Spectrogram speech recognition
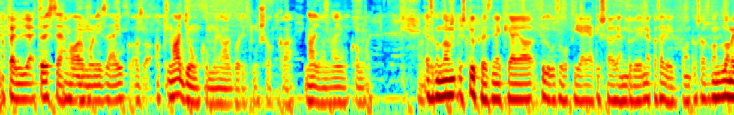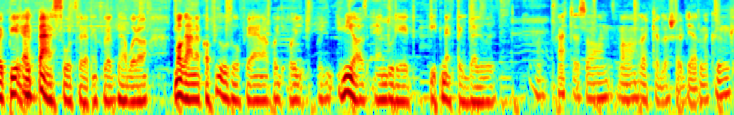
a felület. összeharmonizáljuk az a nagyon komoly algoritmusokkal. Nagyon-nagyon komoly. Ezt gondolom, és tükrözni kell a filozófiáját is az Endurének, az elég fontos. Azt gondolom, hogy egy pár szót szeretnék tőled, Gábor, a magának a filozófiájának, hogy, hogy, hogy mi az Endurét itt nektek belül. Hát ez a, a legkedvesebb gyermekünk,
